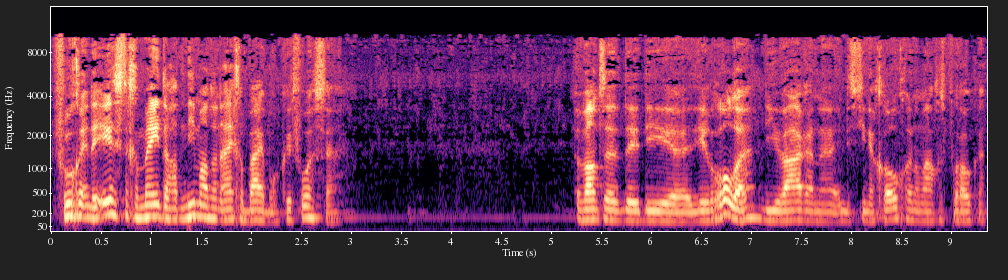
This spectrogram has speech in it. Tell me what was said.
Vroeger in de eerste gemeente had niemand een eigen Bijbel. Kun je het voorstellen? Want uh, die, die, uh, die rollen die waren uh, in de synagoge normaal gesproken.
